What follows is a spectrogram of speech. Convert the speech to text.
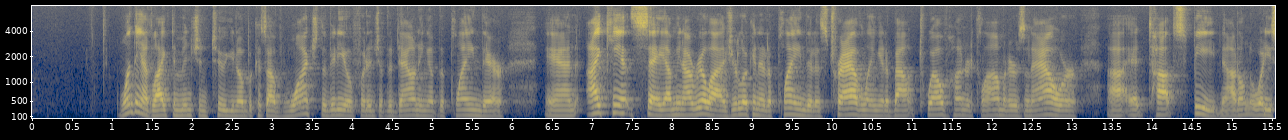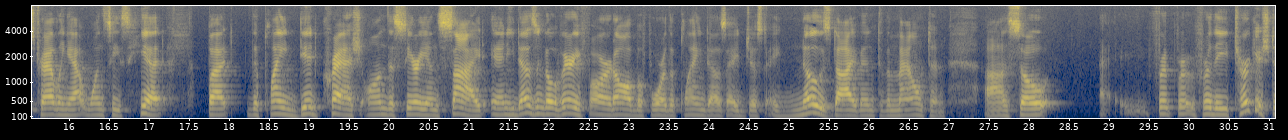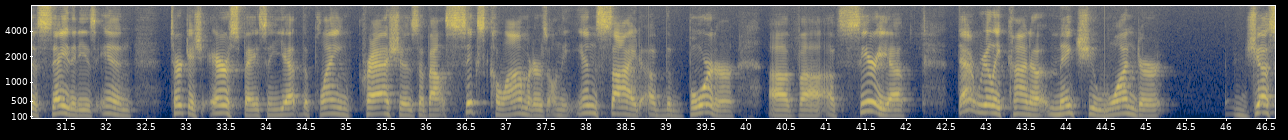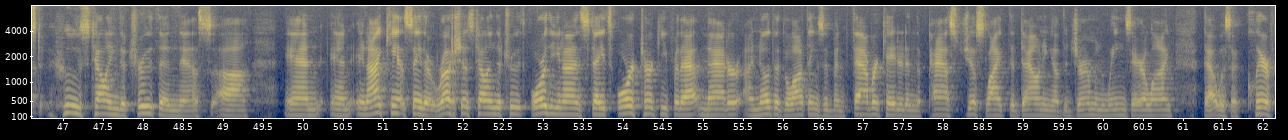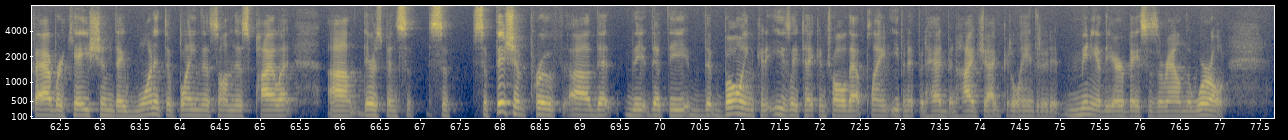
one thing I'd like to mention too, you know, because I've watched the video footage of the downing of the plane there, and I can't say, I mean, I realize you're looking at a plane that is traveling at about 1,200 kilometers an hour, uh, at top speed. Now, I don't know what he's traveling at once he's hit, but the plane did crash on the Syrian side, and he doesn't go very far at all before the plane does a just a nosedive into the mountain. Uh, so, for, for, for the Turkish to say that he's in Turkish airspace, and yet the plane crashes about six kilometers on the inside of the border of, uh, of Syria that really kind of makes you wonder just who's telling the truth in this. Uh, and, and, and I can't say that Russia is telling the truth or the United States or Turkey for that matter. I know that a lot of things have been fabricated in the past, just like the downing of the Germanwings airline. That was a clear fabrication. They wanted to blame this on this pilot. Um, there's been su su sufficient proof uh, that, the, that, the, that Boeing could easily take control of that plane, even if it had been hijacked, could have landed it at many of the air bases around the world.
